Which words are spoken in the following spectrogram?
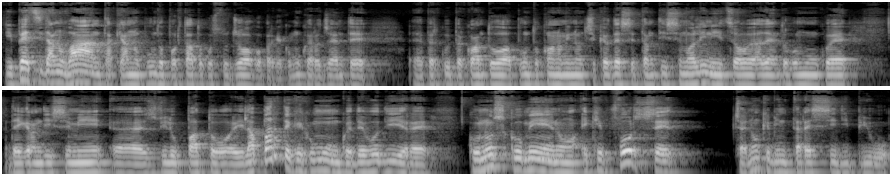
i pezzi da 90 che hanno appunto portato questo gioco, perché comunque era gente eh, per cui per quanto appunto Konami non ci credesse tantissimo all'inizio, aveva dentro comunque dei grandissimi eh, sviluppatori. La parte che comunque devo dire conosco meno e che forse, cioè non che mi interessi di più,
